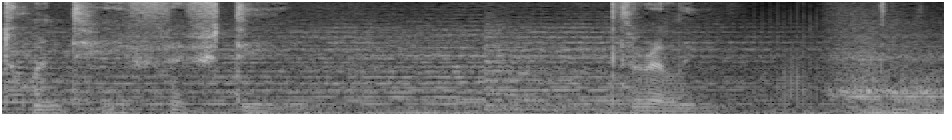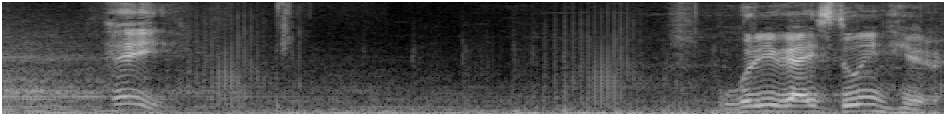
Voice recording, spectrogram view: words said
2015. Thrilling. Hey. What are you guys doing here?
